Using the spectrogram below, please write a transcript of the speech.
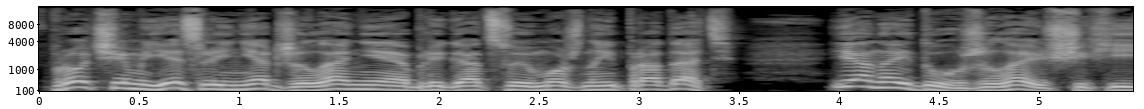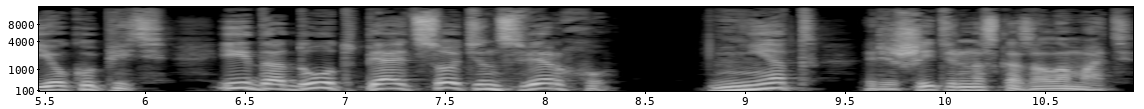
«Впрочем, если нет желания, облигацию можно и продать. Я найду желающих ее купить, и дадут пять сотен сверху». «Нет», — решительно сказала мать.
